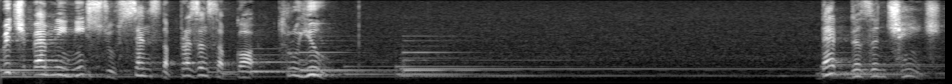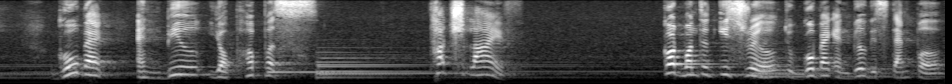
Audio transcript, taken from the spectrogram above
Which family needs to sense the presence of God through you? That doesn't change. Go back and build your purpose. Touch life. God wanted Israel to go back and build this temple.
